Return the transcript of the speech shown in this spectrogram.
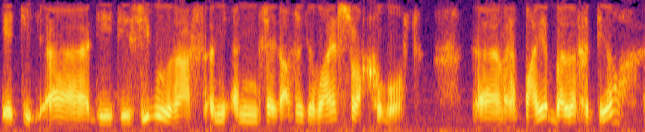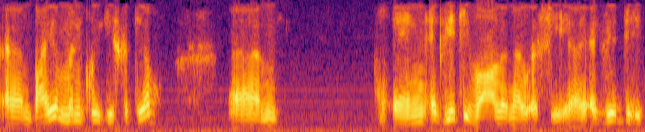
het die uh die die Zibu ras in in Suid-Afrika baie swak geword. Ehm uh, baie bulle geteel, ehm uh, baie min koetjies geteel. Ehm um, en ek weet nie waar hulle nou is nie. Ek weet die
